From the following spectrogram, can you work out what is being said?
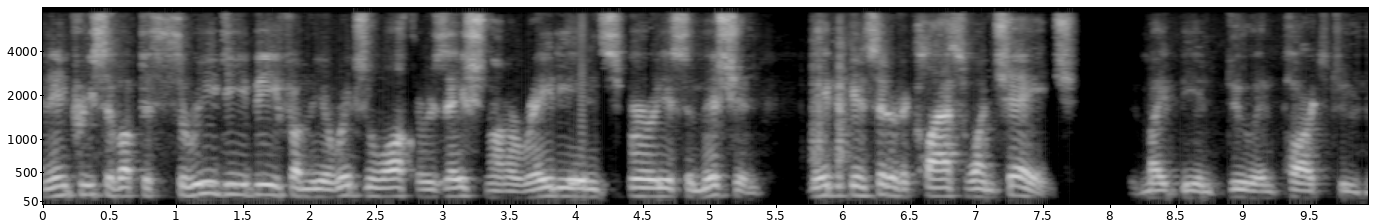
An increase of up to 3 dB from the original authorization on a radiated spurious emission may be considered a class one change. It might be in, due in part to,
